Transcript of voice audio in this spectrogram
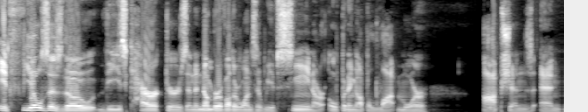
it feels as though these characters and a number of other ones that we have seen are opening up a lot more options and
